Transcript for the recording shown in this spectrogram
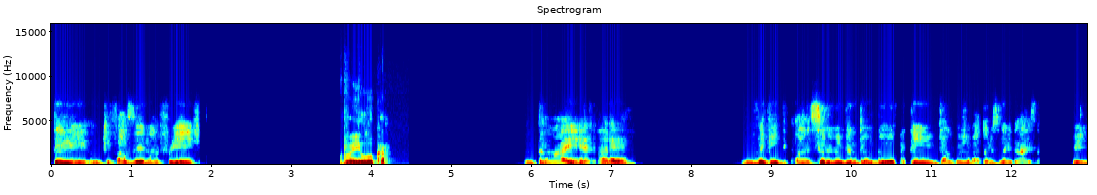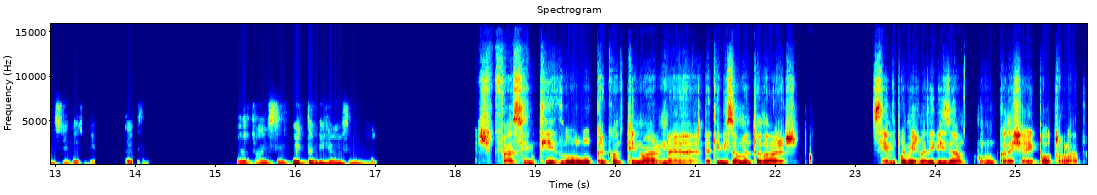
ter o que fazer na free agent. Vem Luca? Então, aí é. Vamos ver quem. Se eu não me engano, tem o Luca, tem, tem alguns jogadores legais, né? de 2002, né? Colocar uns 50 milhões no mundo. Acho que faz sentido o Luca continuar na, na divisão Mantadoras. Sempre na mesma divisão. Nunca deixarei para o outro lado.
